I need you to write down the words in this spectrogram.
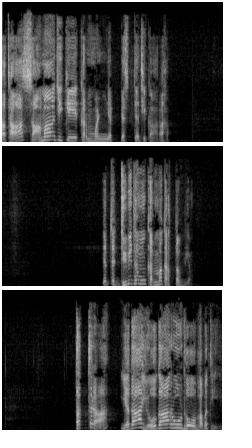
तथा सामाजिके कर्मण्यप्यस्ति अधिकारः यत् द्विविधं कर्म कर्तव्यम् तत्र यदा योगारूढो भवति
